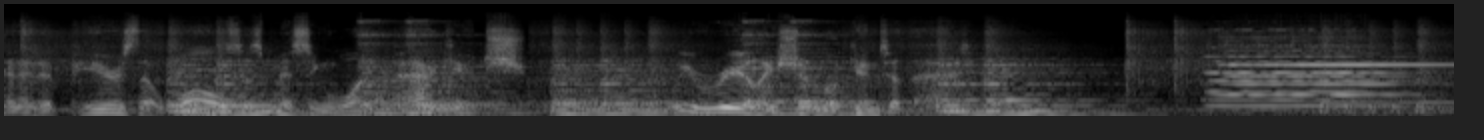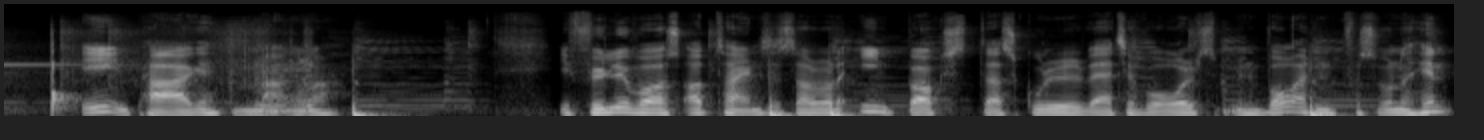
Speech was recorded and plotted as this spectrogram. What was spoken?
And it appears that Walls is missing one package. We really should look into that. En pakke mangler. Ifølge vores optegnelse, så var der en boks, der skulle være til Walls. Men hvor er den forsvundet hen?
